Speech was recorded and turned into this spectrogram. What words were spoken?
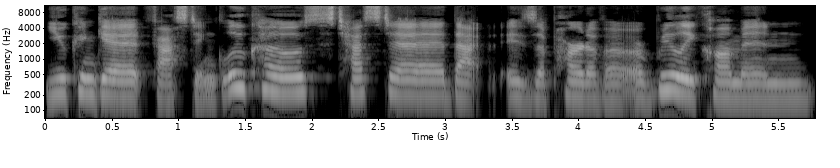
You can get fasting glucose tested. That is a part of a, a really common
